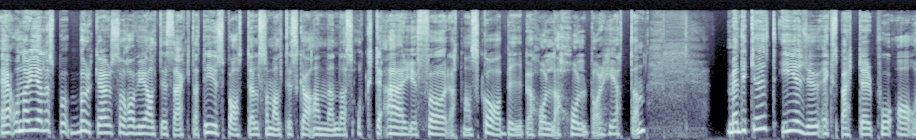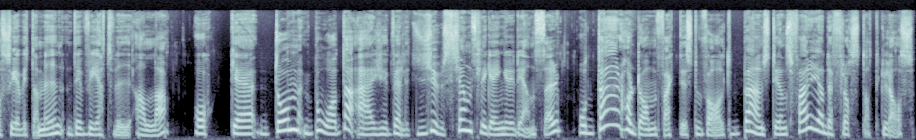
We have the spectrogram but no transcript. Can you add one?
Eh, och när det gäller burkar så har vi alltid sagt att det är spatel som alltid ska användas och det är ju för att man ska bibehålla hållbarheten. Medicate är ju experter på A och C-vitamin, det vet vi alla. Och eh, de båda är ju väldigt ljuskänsliga ingredienser och där har de faktiskt valt bärnstensfärgade frostat glas.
